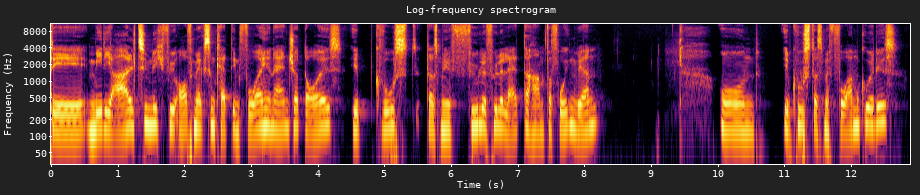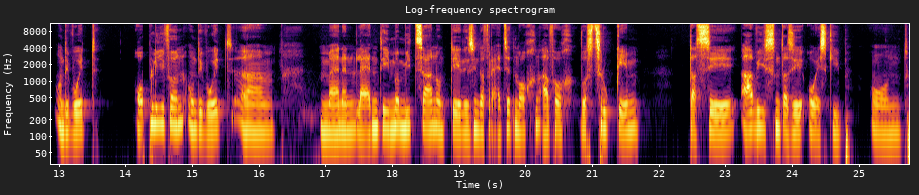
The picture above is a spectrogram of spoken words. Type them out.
die medial ziemlich viel Aufmerksamkeit in Vorhinein schon da ist. Ich habe gewusst, dass mir viele, viele Leute daheim verfolgen werden. Und ich habe gewusst, dass meine Form gut ist und ich wollte abliefern und ich wollte ähm, meinen Leuten, die immer mit sind und die das in der Freizeit machen, einfach was zurückgeben, dass sie auch wissen, dass ich alles gebe. Und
